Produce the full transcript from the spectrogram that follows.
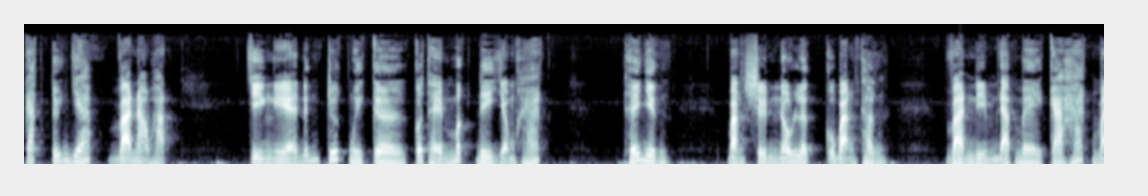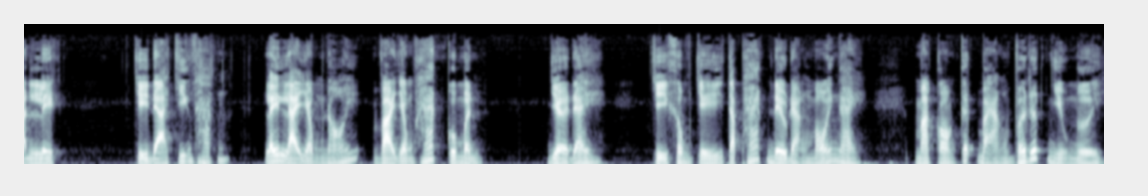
cắt tuyến giáp và nạo hạch, chị Nghĩa đứng trước nguy cơ có thể mất đi giọng hát. Thế nhưng, bằng sự nỗ lực của bản thân và niềm đam mê ca hát mạnh liệt, chị đã chiến thắng, lấy lại giọng nói và giọng hát của mình. Giờ đây, chị không chỉ tập hát đều đặn mỗi ngày, mà còn kết bạn với rất nhiều người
